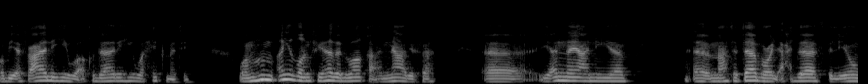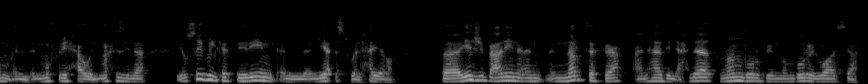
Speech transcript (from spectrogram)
وبأفعاله وأقداره وحكمته. ومهم أيضا في هذا الواقع أن نعرفه لأن يعني مع تتابع الأحداث اليوم المفرحة والمحزنة يصيب الكثيرين اليأس والحيرة. فيجب علينا أن نرتفع عن هذه الأحداث وننظر بالمنظور الواسع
